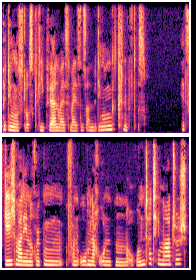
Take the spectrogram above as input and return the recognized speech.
bedingungslos geliebt werden, weil es meistens an Bedingungen geknüpft ist. Jetzt gehe ich mal den Rücken von oben nach unten runter thematisch.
